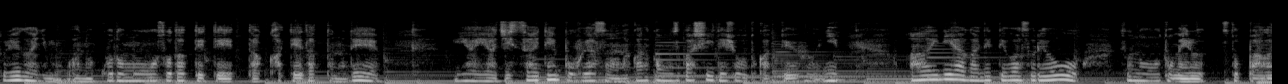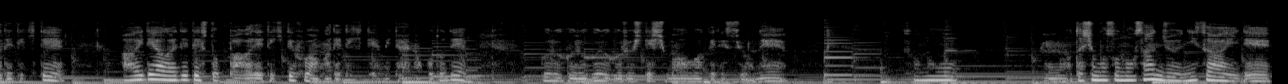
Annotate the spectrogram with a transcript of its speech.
それ以外にも、あの、子供を育ててた家庭だったので、いやいや、実際店舗を増やすのはなかなか難しいでしょうとかっていうふうに、アイデアが出てはそれをその止めるストッパーが出てきて、アイデアが出てストッパーが出てきて不安が出てきてみたいなことで、ぐるぐるぐるぐるしてしまうわけですよね。その、私もその32歳で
